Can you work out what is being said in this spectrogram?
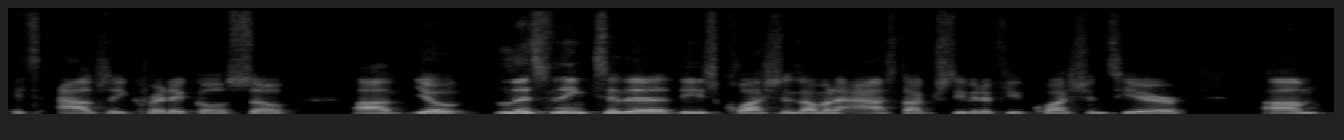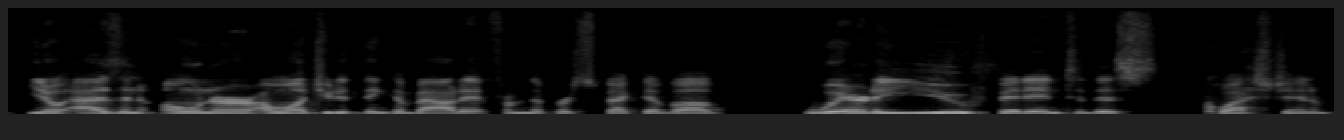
It's absolutely critical. So, um, you know, listening to the these questions, I'm going to ask Dr. Stephen a few questions here. Um, you know, as an owner, I want you to think about it from the perspective of where do you fit into this question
